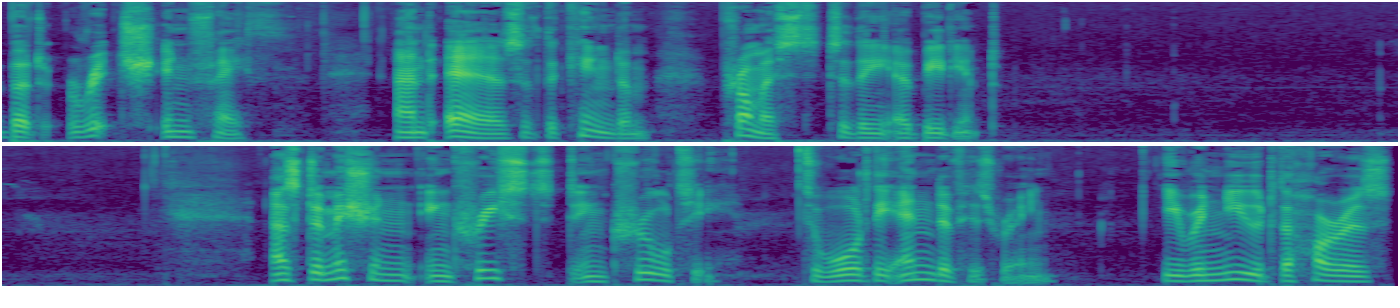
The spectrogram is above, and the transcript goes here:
but rich in faith, and heirs of the kingdom promised to the obedient. As Domitian increased in cruelty toward the end of his reign, he renewed the horrors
